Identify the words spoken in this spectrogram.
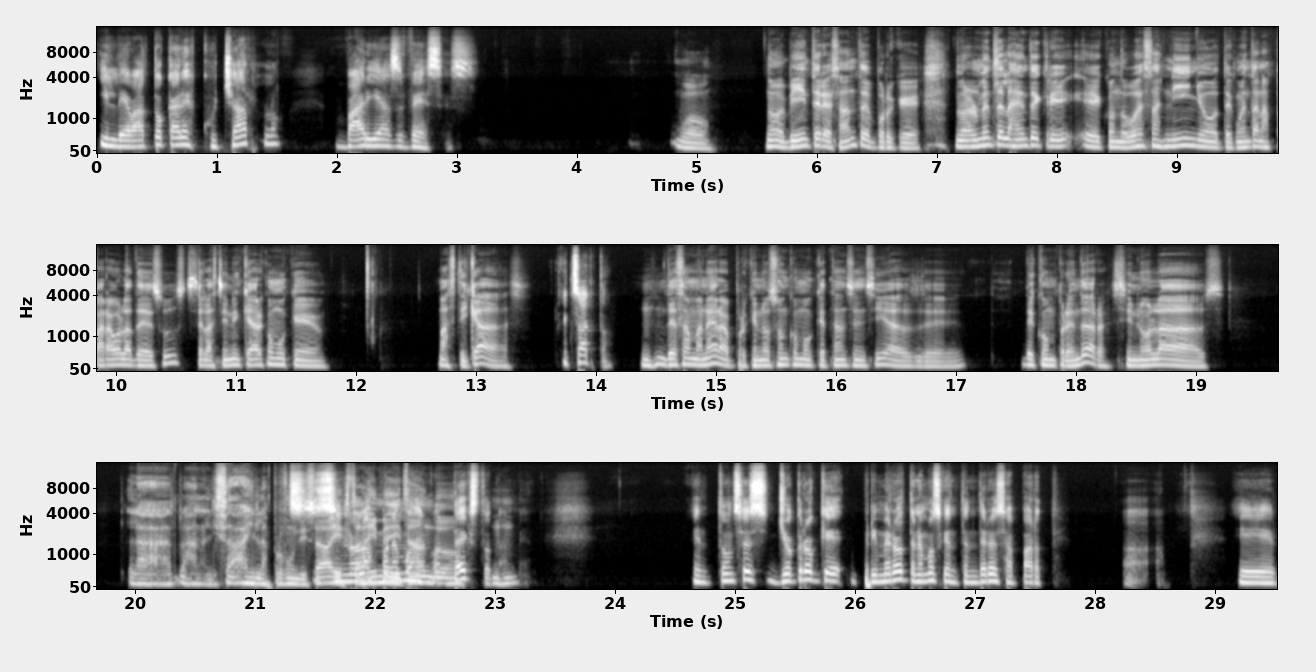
y le va a tocar escucharlo varias veces. Wow. No, es bien interesante porque normalmente la gente cree, eh, cuando vos estás niño te cuentan las parábolas de Jesús, se las tienen que dar como que masticadas. Exacto. De esa manera, porque no son como que tan sencillas de, de comprender, sino las, las, las y las profundizás y estás ahí meditando. En contexto también. Entonces, yo creo que primero tenemos que entender esa parte. Ah, eh,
